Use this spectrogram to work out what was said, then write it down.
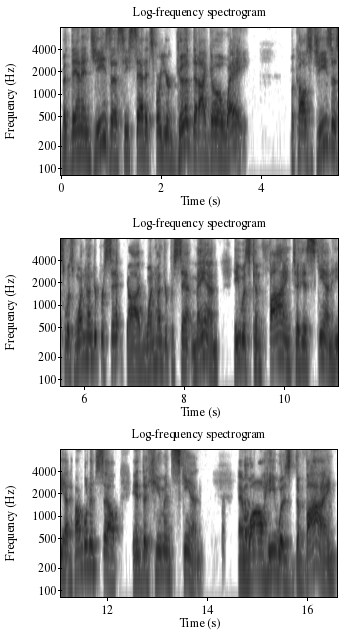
But then in Jesus, he said, It's for your good that I go away. Because Jesus was 100% God, 100% man, he was confined to his skin. He had humbled himself into human skin. And while he was divine,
